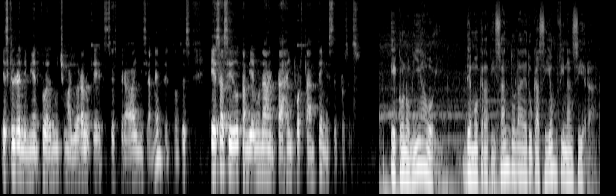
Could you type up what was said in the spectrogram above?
es que el rendimiento es mucho mayor a lo que se esperaba inicialmente. Entonces, esa ha sido también una ventaja importante en este proceso. Economía hoy, democratizando la educación financiera.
